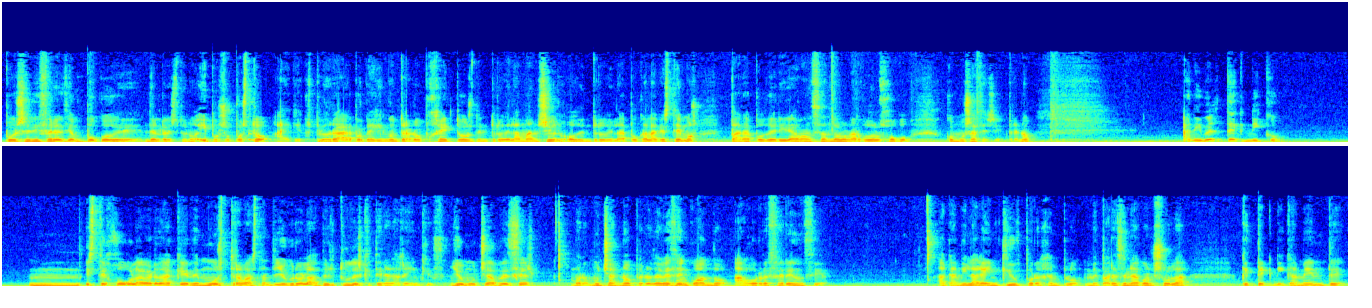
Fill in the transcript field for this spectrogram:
pues se diferencia un poco del resto, ¿no? Y por supuesto hay que explorar porque hay que encontrar objetos dentro de la mansión o dentro de la época en la que estemos para poder ir avanzando a lo largo del juego como se hace siempre, ¿no? A nivel técnico, mm, este juego la verdad que demuestra bastante yo creo las virtudes que tiene la GameCube. Yo muchas veces, bueno muchas no, pero de vez en cuando hago referencia a que a mí la GameCube, por ejemplo, me parece una consola que técnicamente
